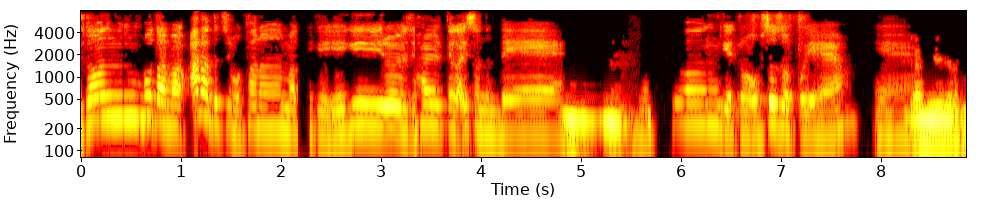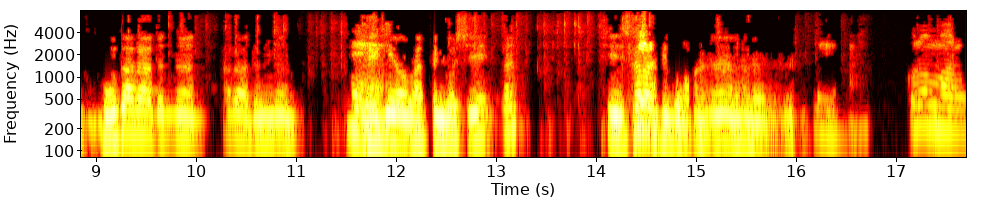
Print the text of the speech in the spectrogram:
예전보다 막 알아듣지 못하는 막 이렇게 얘기를 할 때가 있었는데 음, 음. 뭐 그런 게 좀 없어졌고 예. 예. 못 알아듣는, 알아듣는 네. 외계어 같은 것이, 어? 이 사라지고. 네. 그런 말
